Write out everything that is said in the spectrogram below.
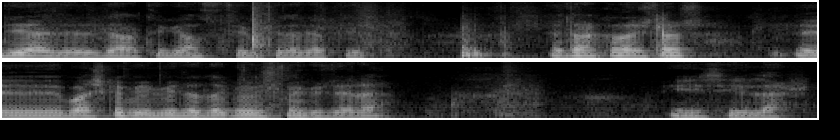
Diğerleri de artık yansıtıyor bir şeyler yapıyor. Evet arkadaşlar başka bir videoda görüşmek üzere. İyi seyirler.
